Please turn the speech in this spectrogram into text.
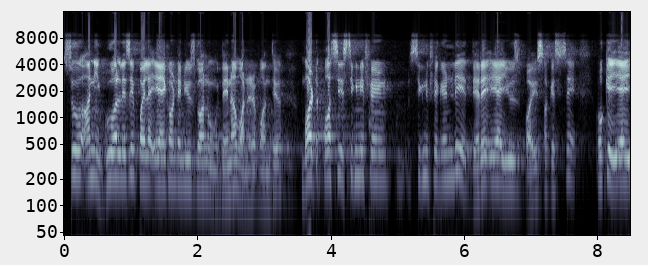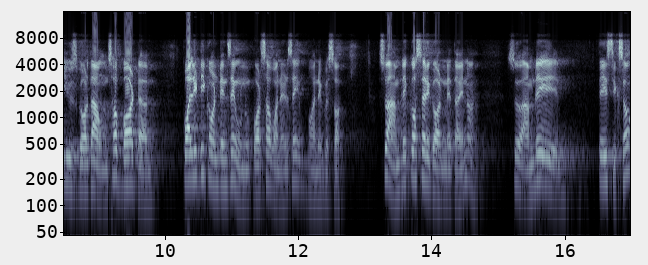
सो अनि गुगलले चाहिँ पहिला एआई कन्टेन्ट युज गर्नु हुँदैन भनेर भन्थ्यो। बट पछि सिग्निफिकेन्ट सिग्निफिकेन्टली धेरै एआई युज भइसकेपछि चाहिँ ओके एआई युज गर्दा हुन्छ बट क्वालिटी कन्टेन्ट चाहिँ हुनुपर्छ भनेर चाहिँ भनेको छ। सो हामीले कसरी गर्ने त होइन? सो हामीले त्यही सिक्छौँ।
